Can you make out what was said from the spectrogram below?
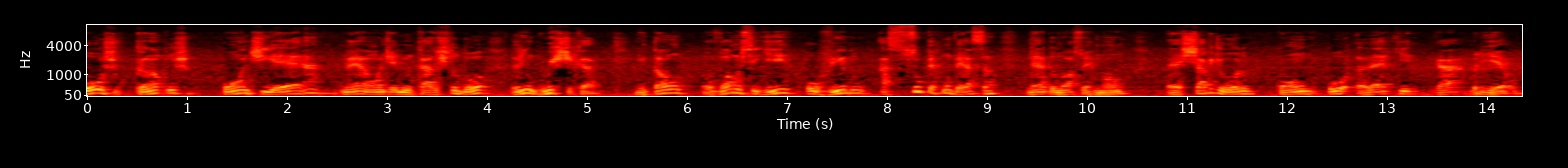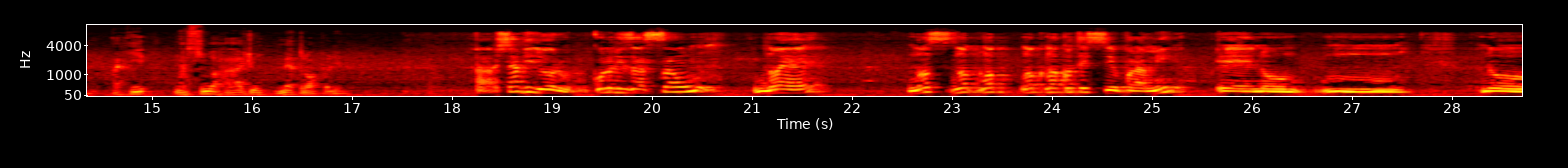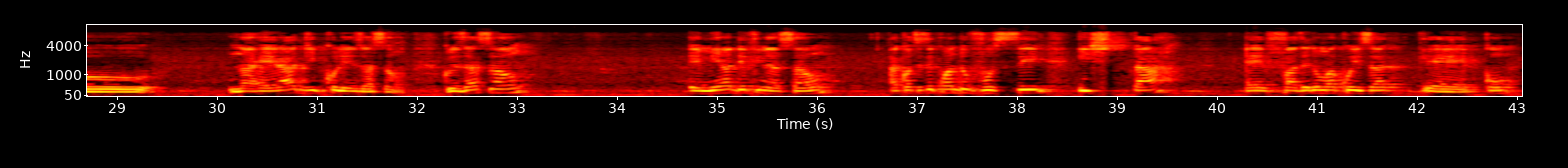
Ojo Campos, onde é, né, onde ele no caso estudou linguística. Então, vamos seguir ouvindo a super conversa, né, do nosso irmão é, Chave de Ouro com o Leque Gabriel, aqui na sua rádio Metrópole. A chave de ouro, colonização não é não, não, não, não aconteceu para mim é, no na era de colonização. Colonização, em minha definição, acontece quando você está é, fazendo uma coisa é, com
